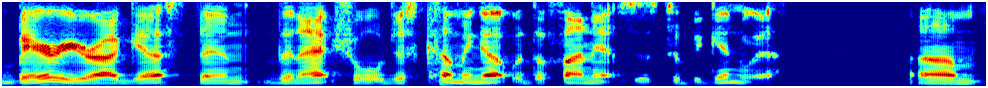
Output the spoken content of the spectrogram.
barrier, I guess, than than actual just coming up with the finances to begin with. Um,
